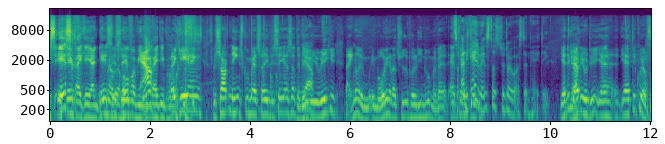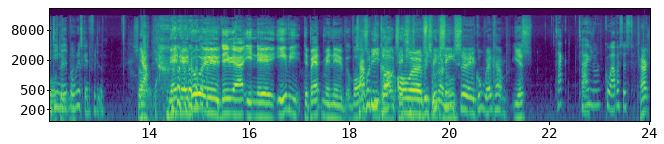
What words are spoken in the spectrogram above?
SS-regering, det håber vi ikke rigtig på. regering, hvis sådan en skulle materialisere sig, det ved Ja. vi jo ikke. Der er ikke noget i, i målinger, der tyder på det lige nu. Men hvad, alt Altså, Radikale. Venstre støtter jo også den her idé. Ja, det gør Ja. det jo. Det, ja, ja, det kunne jeg Altså, de er med forestille i mig. boligskatteforliget. Så, Ja, men øh, nu, øh, det er en øh, evig debat, men øh, vores Tak fordi I kom, til og øh, hvis vi ikke ses, øh, god valgkamp. Yes. Tak. Tak. Og God arbejdsløst. Tak.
